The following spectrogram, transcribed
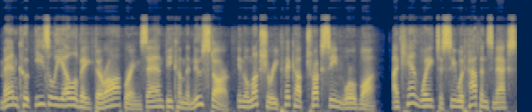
MAN could easily elevate their offerings and become the new star in the luxury pickup truck scene worldwide. I can't wait to see what happens next.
